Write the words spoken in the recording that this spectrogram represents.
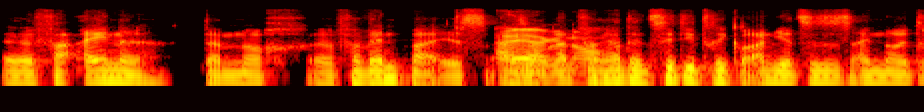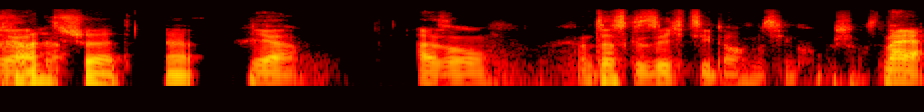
äh, Vereine dann noch äh, verwendbar ist. Ah also ah, ja, am Anfang genau. hat er ein City-Trikot an, jetzt ist es ein neutrales ja. Shirt. Ja. ja, also und das Gesicht sieht auch ein bisschen komisch aus. Naja,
